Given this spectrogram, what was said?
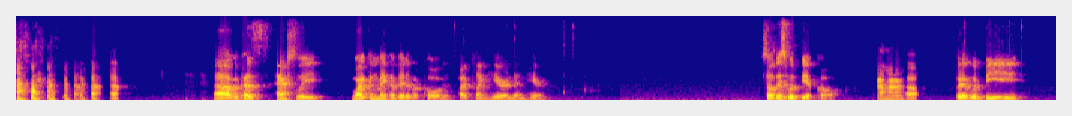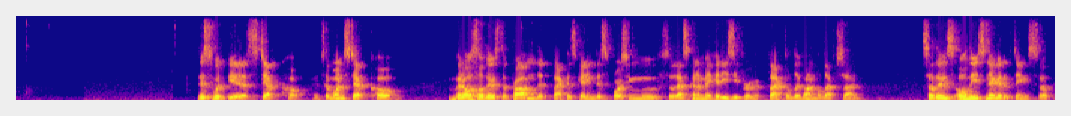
uh, because actually, white can make a bit of a ko by playing here and then here. So this would be a ko, uh-huh. but it would be. This would be a step ko. It's a one-step ko, but also there's the problem that black is getting this forcing move, so that's going to make it easy for black to live on the left side. So there's all these negative things. So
